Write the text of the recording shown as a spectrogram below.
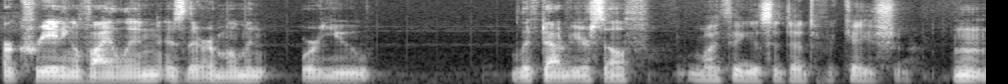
are creating a violin, is there a moment where you lift out of yourself? My thing is identification. Hmm.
